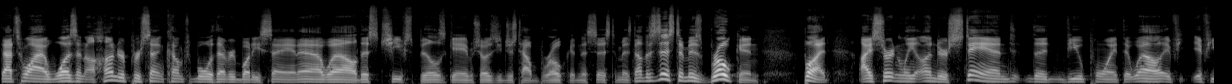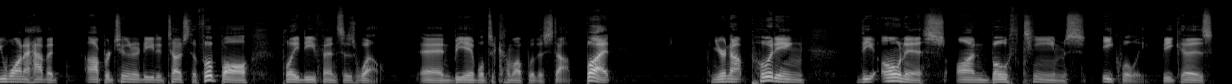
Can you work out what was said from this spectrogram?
that's why I wasn't 100% comfortable with everybody saying, ah, well, this Chiefs Bills game shows you just how broken the system is. Now, the system is broken, but I certainly understand the viewpoint that, well, if, if you want to have an opportunity to touch the football, play defense as well and be able to come up with a stop. But you're not putting the onus on both teams equally because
